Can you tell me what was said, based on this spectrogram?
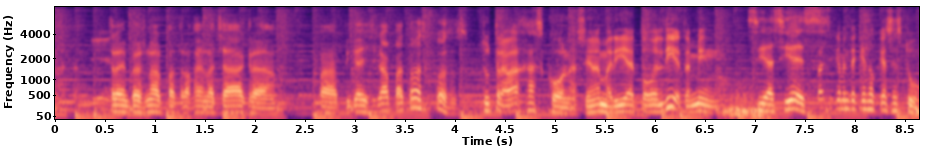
Ah, también. Traen personal para trabajar en la chacra, para picar y para todas esas cosas. Tú trabajas con la señora María todo el día también, ¿no? Sí, así es. Básicamente, ¿qué es lo que haces tú?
